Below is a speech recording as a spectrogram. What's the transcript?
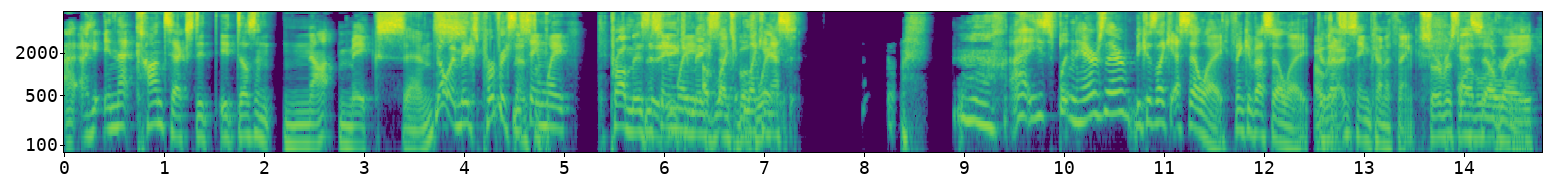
I, in that context, it it doesn't not make sense. No, it makes perfect sense. the same way. problem is The same it can way of like like an. S. Uh, you splitting hairs there because like SLA. Think of SLA Okay. that's the same kind of thing. Service level agreement.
